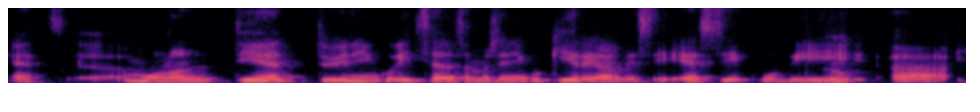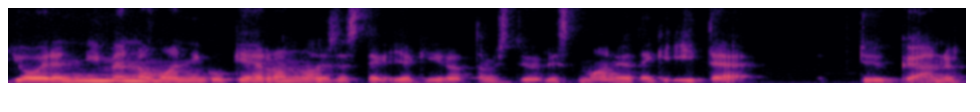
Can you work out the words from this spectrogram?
et äh, mulla on tiettyjä niin kuin itsellä sellaisia niin kirjallisia esikuvia, no. joiden nimenomaan niin kuin kerronnallisesta ja kirjoittamistyylistä mä oon jotenkin itse tykännyt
